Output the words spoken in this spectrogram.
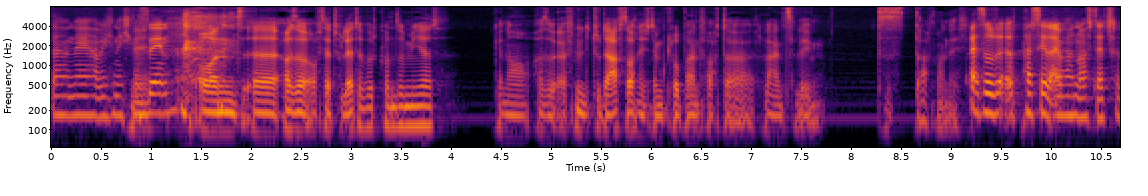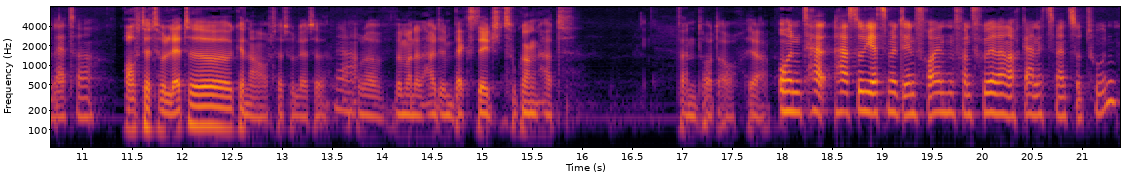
Nee, habe ich nicht nee. gesehen. Und äh, also auf der Toilette wird konsumiert. Genau, also öffentlich, du darfst auch nicht im Club einfach da Line zu legen. Das darf man nicht. Also äh, passiert einfach nur auf der Toilette. Auf der Toilette, genau, auf der Toilette. Ja. Oder wenn man dann halt den Backstage-Zugang hat, dann dort auch, ja. Und ha hast du jetzt mit den Freunden von früher dann auch gar nichts mehr zu tun?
